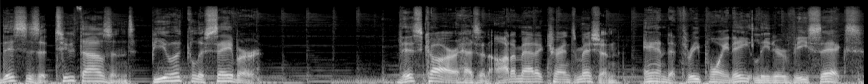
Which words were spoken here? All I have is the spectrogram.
This is a 2000 Buick LeSabre. This car has an automatic transmission and a 3.8-liter V6.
